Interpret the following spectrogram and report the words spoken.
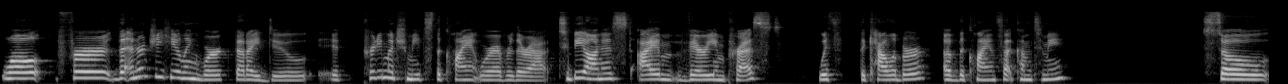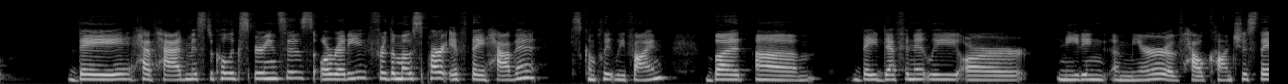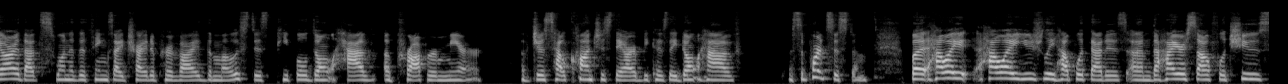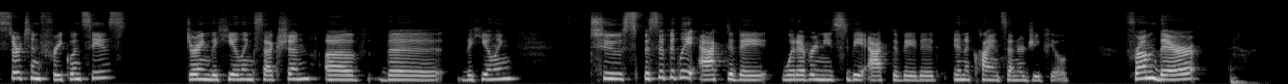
Well, for the energy healing work that I do, it pretty much meets the client wherever they're at. To be honest, I am very impressed with the caliber of the clients that come to me. So they have had mystical experiences already for the most part. If they haven't, it's completely fine. But um, they definitely are needing a mirror of how conscious they are that's one of the things i try to provide the most is people don't have a proper mirror of just how conscious they are because they don't have a support system. But how i how i usually help with that is um, the higher self will choose certain frequencies during the healing section of the the healing to specifically activate whatever needs to be activated in a client's energy field. From there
